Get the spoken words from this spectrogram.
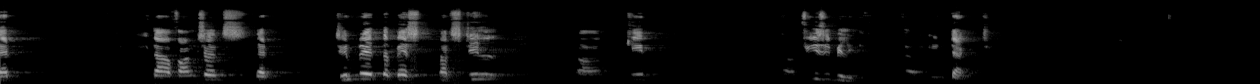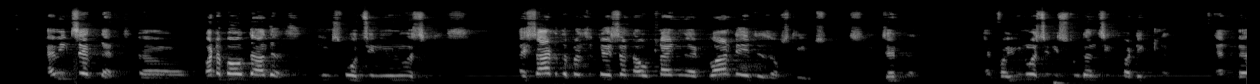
that in our functions that generate the best, but still uh, keep uh, feasibility uh, intact. Having said that, uh, what about the others, team sports in universities? I started the presentation outlining the advantages of team sports in general, and for university students in particular. And uh,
